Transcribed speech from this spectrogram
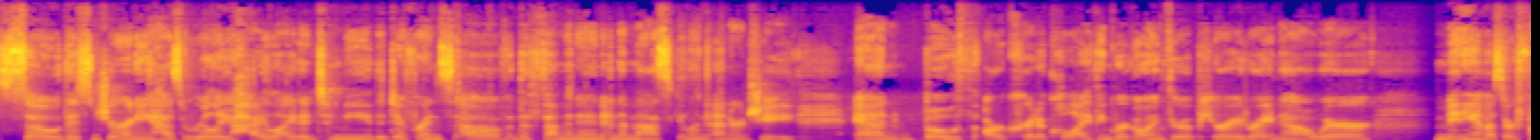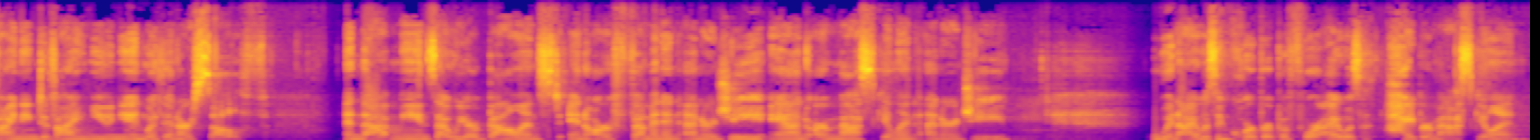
So this journey has really highlighted to me the difference of the feminine and the masculine energy. And both are critical. I think we're going through a period right now where many of us are finding divine union within ourselves. And that means that we are balanced in our feminine energy and our masculine energy. When I was in corporate before, I was hyper masculine,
